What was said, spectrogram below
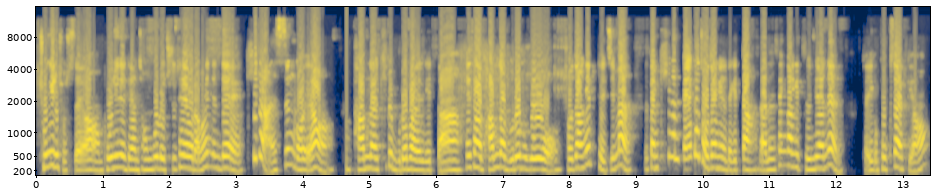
종이를 줬어요. 본인에 대한 정보를 주세요라고 했는데 키를 안 쓴 거예요. 다음날 키를 물어봐야겠다 해서 다음날 물어보고 저장해도 되지만 일단 키는 빼고 저장해야 되겠다라는 생각이 들면은 자, 이거 복사할게요.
